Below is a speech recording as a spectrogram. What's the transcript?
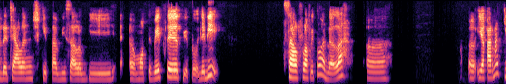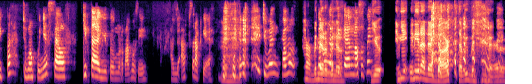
ada challenge kita bisa lebih, eee, motivated gitu. Jadi self love itu adalah, eee eee, ya karena kita cuma punya self kita gitu menurut aku sih. Agak abstrak ya. Mhm. Cuman kamu Nah, kamu bener ngerti bener. kan maksudnya? You ini ini rada dark tapi bener.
